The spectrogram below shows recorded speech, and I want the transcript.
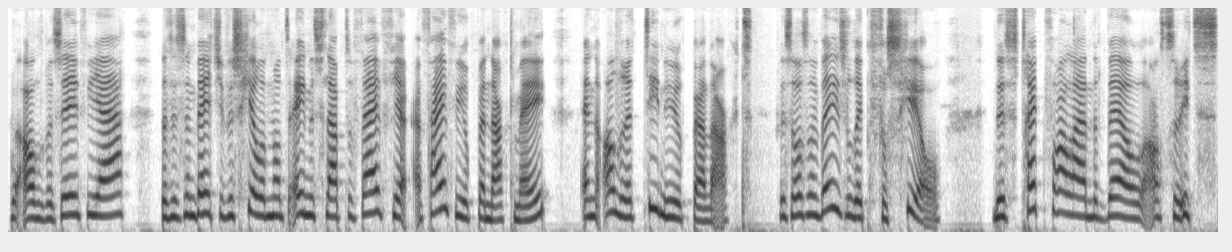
de andere zeven jaar. Dat is een beetje verschillend, want de ene slaapt er vijf, jaar, uur per nacht mee en de andere 10 uur per nacht. Dus dat is een wezenlijk verschil. Dus trek vooral aan de bel als er iets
